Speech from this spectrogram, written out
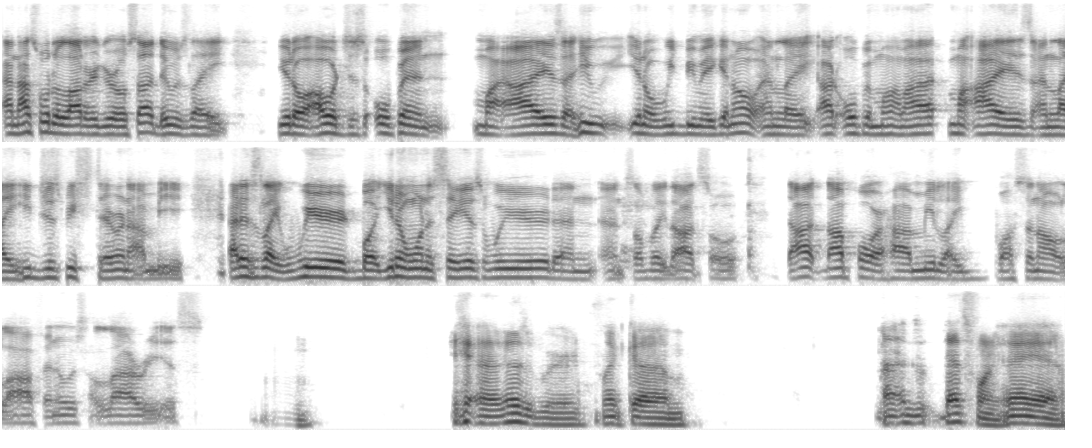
and that's what a lot of the girls said. They was like, you know, I would just open my eyes and he, you know, we'd be making out, and like I'd open my my, eyes and like he'd just be staring at me, and it's like weird, but you don't want to say it's weird and and stuff like that. So that that part had me like busting out laughing. It was hilarious. Yeah, that is weird. Like, um, uh, that's funny. Yeah, yeah.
